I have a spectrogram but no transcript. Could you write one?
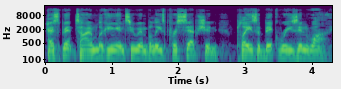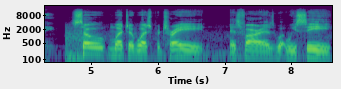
has spent time looking into and believes perception plays a big reason why. So much of what's portrayed as far as what we see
